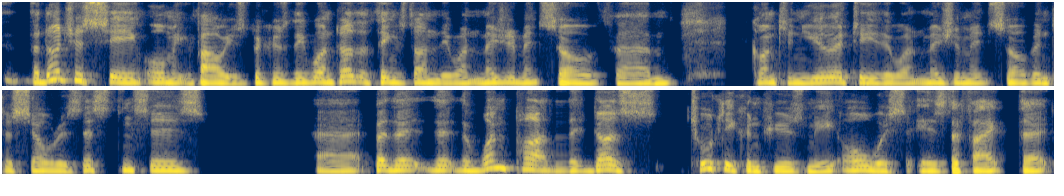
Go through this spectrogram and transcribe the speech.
they're not just saying ohmic values because they want other things done. They want measurements of um, continuity. They want measurements of intercell resistances. Uh, but the, the the one part that does totally confuse me always is the fact that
